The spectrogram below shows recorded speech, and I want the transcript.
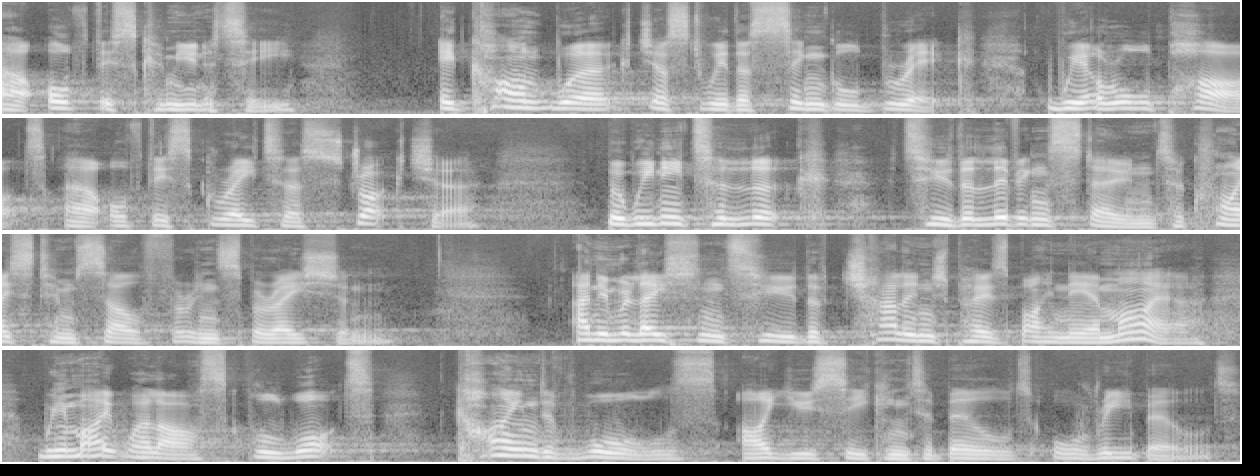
uh, of this community it can't work just with a single brick. We are all part uh, of this greater structure, but we need to look to the living stone, to Christ Himself, for inspiration. And in relation to the challenge posed by Nehemiah, we might well ask well, what kind of walls are you seeking to build or rebuild?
